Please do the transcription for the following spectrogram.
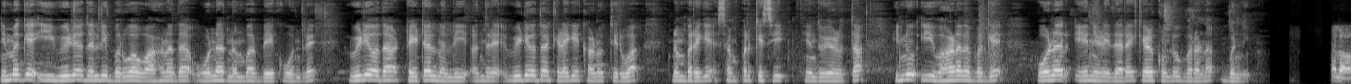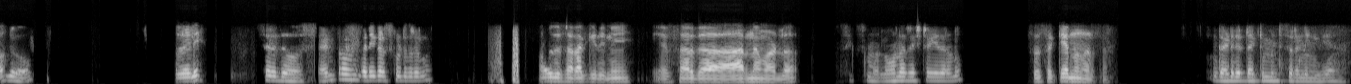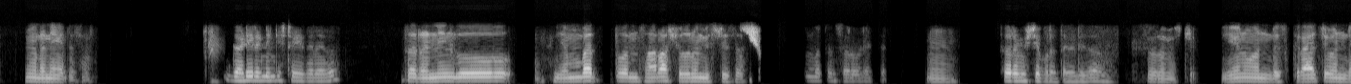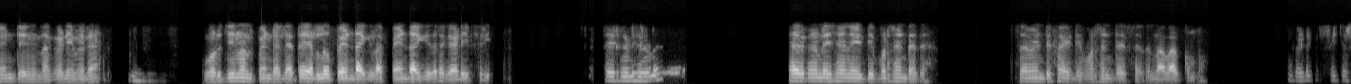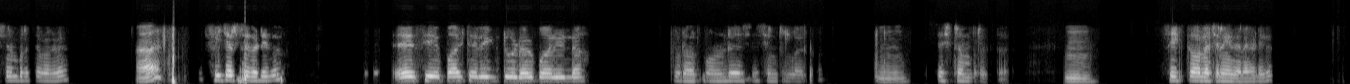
ನಿಮಗೆ ಈ ವಿಡಿಯೋದಲ್ಲಿ ಬರುವ ವಾಹನದ ಓನರ್ ನಂಬರ್ ಬೇಕು ಅಂದರೆ ವಿಡಿಯೋದ ಟೈಟಲ್ನಲ್ಲಿ ಅಂದರೆ ವಿಡಿಯೋದ ಕೆಳಗೆ ಕಾಣುತ್ತಿರುವ ನಂಬರಿಗೆ ಸಂಪರ್ಕಿಸಿ ಎಂದು ಹೇಳುತ್ತಾ ಇನ್ನು ಈ ವಾಹನದ ಬಗ್ಗೆ ಓನರ್ ಏನು ಹೇಳಿದ್ದಾರೆ ಕೇಳಿಕೊಂಡು ಬರೋಣ ಬನ್ನಿ. ಹಲೋ. ಹಲೋ. ಹೇಳಿ. ಸರ್ ಇದು ಸೆಂಟ್ರ್ ಗಾಡಿ ಕಳ್ಸ್ಕೊಟ್ಟಿದ್ರಲ್ಲ? ಹೌದು ಸರ್ ಹಾಕಿದ್ದೀನಿ. ಎರಡು ಸಾವಿರದ ಆರನೇ ಮಾಡಲು ಸಿಕ್ಸ್ ಮಂತ್ ಓನರ್ ಎಷ್ಟಾಗಿದಾರಣ ಸೊ ಸೆಕೆಂಡ್ ಓನರ್ ಸರ್. ಗಾಡಿದ ಡಾಕ್ಯುಮೆಂಟ್ಸ್ ರನ್ನಿಂಗ್ ಇದೆಯಾ? ಹ್ಞೂ ರನ್ನಿಂಗ್ ಐತೆ ಸರ್. ಗಾಡಿ ರನ್ನಿಂಗ್ ಎಷ್ಟಾಗಿದೆ ಇದು? ಸರ್ ರನ್ನಿಂಗು ಎಂಬತ್ತೊಂದು ಸಾವಿರ ಶೋರೂಮ್ ಹಿಸ್ಟ್ರಿ ಸರ್ ಮತ್ತೊಂದು ಸಾವಿರ ಹೊಡೆಯುತ್ತೆ. ಹ್ಞೂ ಶೋರೂಮ್ ಇಷ್ಟೇ ಬರುತ್ತೆ ಗಾಡಿದು? ಶೋರೂಮ್ ಹಿಸ್ಟ್ರಿ ಏನು ಒಂದು ಸ್ಕ್ರಾಚ್ ಒಂದು ಡೆಂಟ್ ಏನಿಲ್ಲ ಗಾಡಿ ಮೇಲೆ. ಒರಿಜಿನಲ್ ಪೇಂಟ್ ಅಲ್ಲಿ ಐತೆ ಎಲ್ಲೂ ಪೇಂಟ್ ಆಗಿಲ್ಲ. ಪೇಂಟ್ ಆಗಿದ್ರೆ ಗಾಡಿ free tyre condition tyre condition eighty percent ಐತೆ. ಸೆವೆಂಟಿ ಫೈವ್ ಏಯ್ಟಿ ಪರ್ಸೆಂಟ್ ಐತೆ ನಾಲ್ಕು. ಗಾಡಿ ಫೀಚರ್ಸ್ ಏನು ಬರುತ್ತೆ ಒಳಗಡೆ? ಹಾಂ ಫೀಚರ್ಸ್ ಗಾಡಿದು? ಎ ಸಿ ಪಾಸ್ಟರಿಂಗ್ ಟೂ ಡೋರ್ ಪಾರಿಂಡ ಟೂ ಡೋರ್ ಫೋರ್ ಎ ಎಸಿ ಸೆಂಟ್ರಲ್ ಲಾಕ್ ಹ್ಮ್. ಸಿಸ್ಟಮ್ ಬರುತ್ತೆ. ಹ್ಮ್. ಸೀಟ್ ಕವರ್ ಚೆನ್ನಾಗಿದೆ ಗಾಡಿಗೆ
